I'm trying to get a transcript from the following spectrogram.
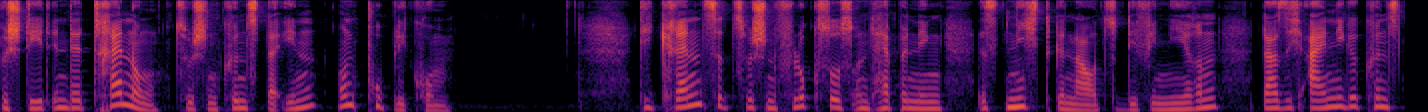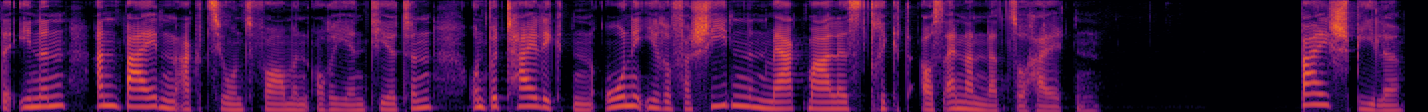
besteht in der Trennung zwischen Künstlerin und Publikum. Die Grenze zwischen Fluxus und Happening ist nicht genau zu definieren, da sich einige KünstlerInnen an beiden Aktionsformen orientierten und beteiligten, ohne ihre verschiedenen Merkmale strikt auseinanderzuhalten. Beispiele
